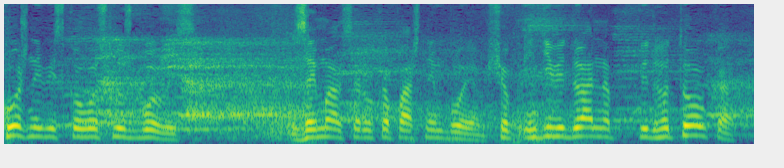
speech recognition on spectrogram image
кожен військовослужбовець займався рукопашним боєм, щоб індивідуальна підготовка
